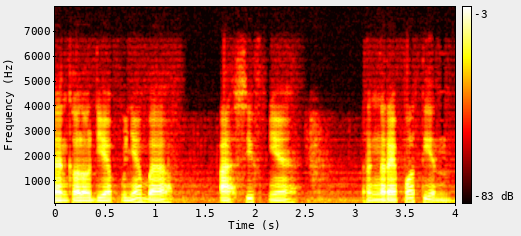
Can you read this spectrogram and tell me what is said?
Dan kalau dia punya buff, pasifnya ngerepotin.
